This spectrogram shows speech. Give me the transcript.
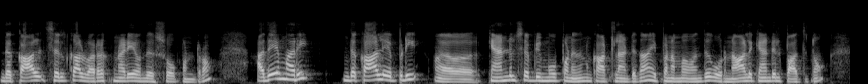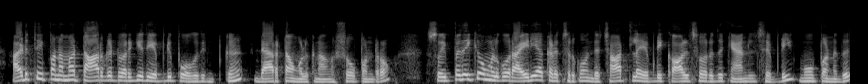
இந்த கால் செல் கால் வர்றதுக்கு முன்னாடியே வந்து ஷோ பண்ணுறோம் அதே மாதிரி இந்த கால் எப்படி கேண்டில்ஸ் எப்படி மூவ் பண்ணுதுன்னு காட்டலான்ட்டு தான் இப்போ நம்ம வந்து ஒரு நாலு கேண்டில் பார்த்துட்டோம். அடுத்து இப்போ நம்ம டார்கெட் வரைக்கும் இது எப்படி போகுதுன்னு டேரெக்டாக உங்களுக்கு நாங்கள் ஷோ பண்ணுறோம் ஸோ இப்போதைக்கு உங்களுக்கு ஒரு ஐடியா கிடச்சிருக்கும். இந்த சார்ட்டில் எப்படி கால்ஸ் வருது கேண்டில்ஸ் எப்படி மூவ் பண்ணுது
